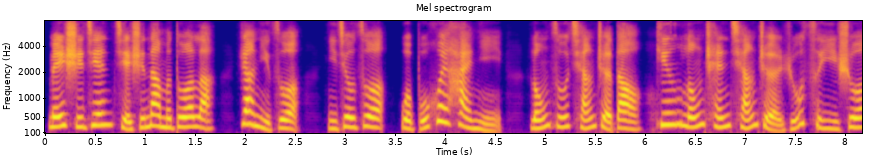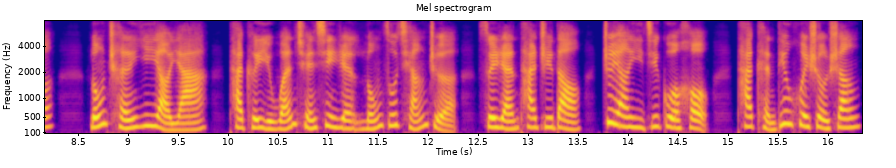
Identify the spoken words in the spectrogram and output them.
没时间解释那么多了。让你做你就做，我不会害你。龙族强者道。听龙尘强者如此一说，龙尘一咬牙，他可以完全信任龙族强者。虽然他知道这样一击过后，他肯定会受伤，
